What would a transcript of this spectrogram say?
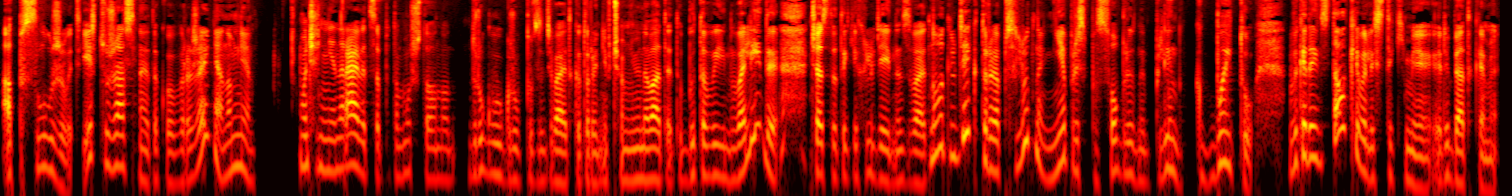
обслуживать. Есть ужасное такое выражение, оно мне очень не нравится, потому что оно другую группу задевает, которая ни в чем не виновата. Это бытовые инвалиды, часто таких людей называют. Ну вот людей, которые абсолютно не приспособлены, блин, к быту. Вы когда-нибудь сталкивались с такими ребятками?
